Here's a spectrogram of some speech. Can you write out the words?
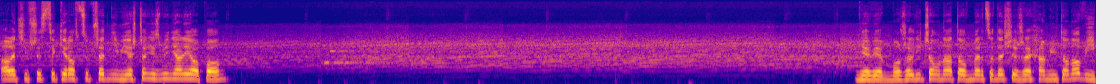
ale ci wszyscy kierowcy przed nim jeszcze nie zmieniali opon. Nie wiem, może liczą na to w Mercedesie, że Hamiltonowi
